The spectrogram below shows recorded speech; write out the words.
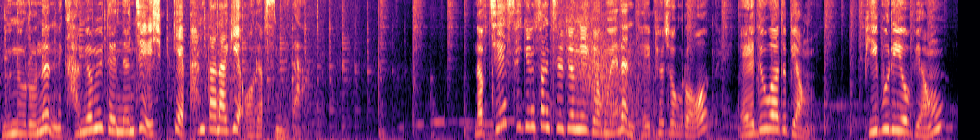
눈으로는 감염이 됐는지 쉽게 판단하기 어렵습니다. 넙치의 세균성 질병의 경우에는 대표적으로 에드워드병, 비브리오병,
